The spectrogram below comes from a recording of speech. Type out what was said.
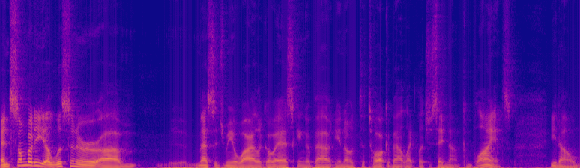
And somebody, a listener, um, messaged me a while ago asking about, you know, to talk about like let's just say non-compliance. You know,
